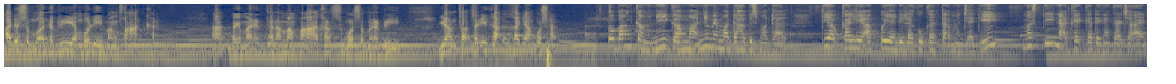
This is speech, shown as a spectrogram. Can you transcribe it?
Ada semua negeri yang boleh manfaatkan. Ha? Bagaimana kita nak manfaatkan semua-semua negeri yang tak terikat dengan kerajaan pusat. Pembangkang ni gamaknya memang dah habis modal. Tiap kali apa yang dilakukan tak menjadi, mesti nak kaitkan dengan kerajaan.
